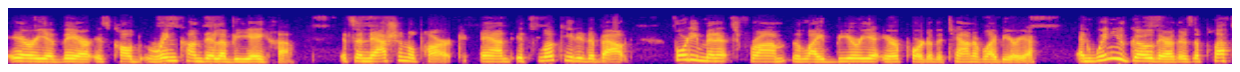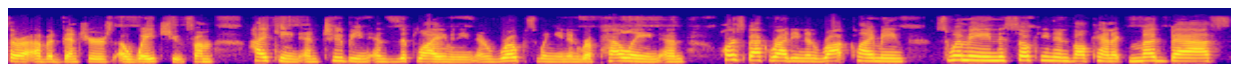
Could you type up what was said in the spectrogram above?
area there is called Rincon de la Vieja. It's a national park and it's located about 40 minutes from the Liberia airport or the town of Liberia. And when you go there, there's a plethora of adventures await you from hiking and tubing and zip lining and rope swinging and rappelling and horseback riding and rock climbing, swimming, soaking in volcanic mud baths,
